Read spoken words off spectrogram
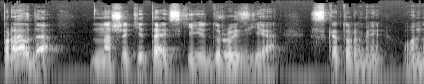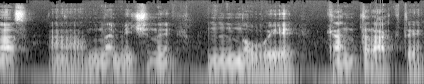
Правда, наши китайские друзья, с которыми у нас а, намечены новые контракты.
